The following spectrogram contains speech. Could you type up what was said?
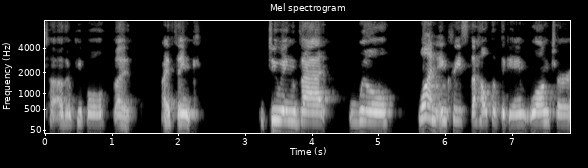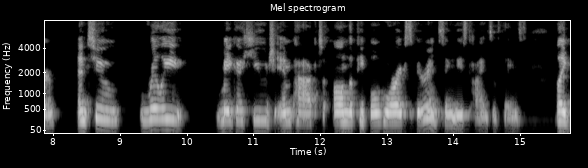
to other people, but I think doing that will one increase the health of the game long term, and two really make a huge impact on the people who are experiencing these kinds of things. Like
